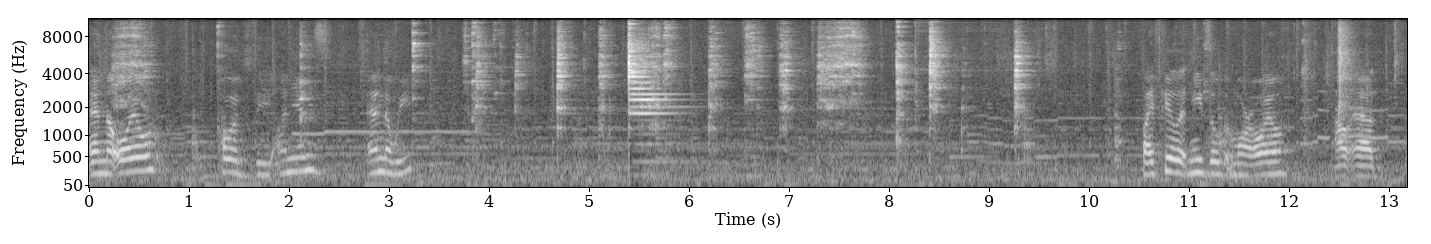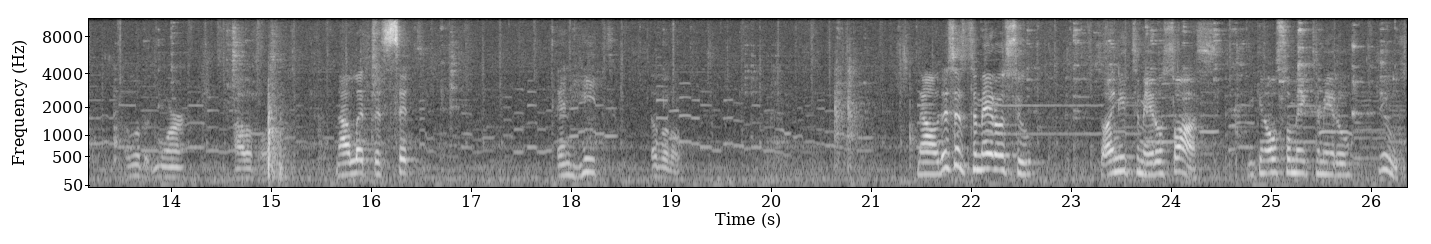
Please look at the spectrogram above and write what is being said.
and the oil coats the onions and the wheat, If I feel it needs a little bit more oil, I'll add a little bit more olive oil. Now let this sit and heat a little. Now this is tomato soup, so I need tomato sauce. You can also make tomato juice,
